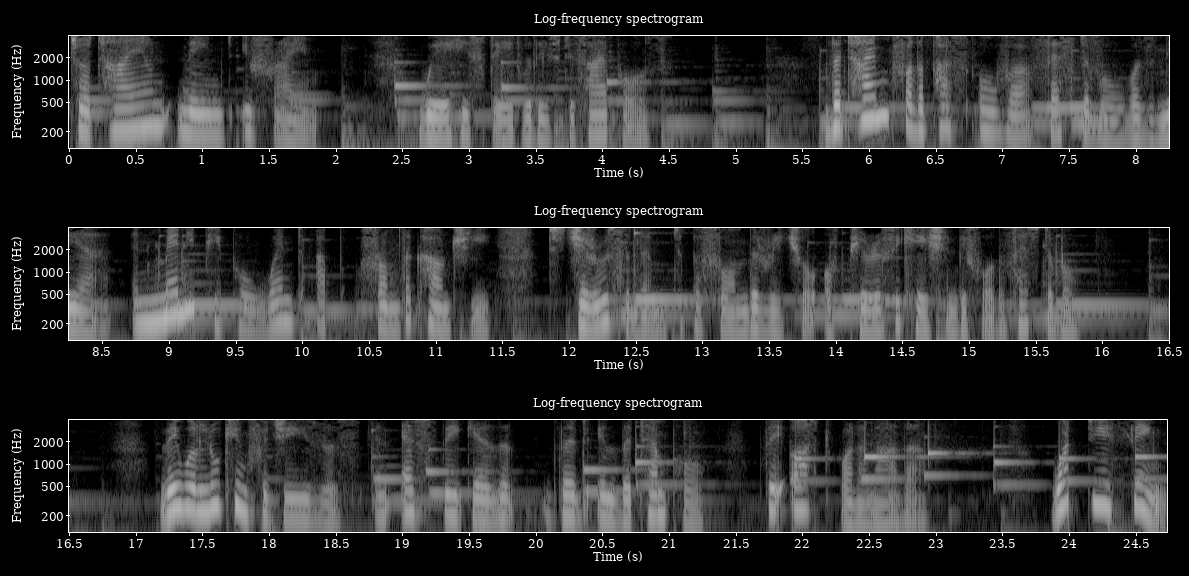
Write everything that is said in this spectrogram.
to a town named Ephraim, where he stayed with his disciples. The time for the Passover festival was near, and many people went up from the country to Jerusalem to perform the ritual of purification before the festival. They were looking for Jesus, and as they gathered in the temple, they asked one another, What do you think?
